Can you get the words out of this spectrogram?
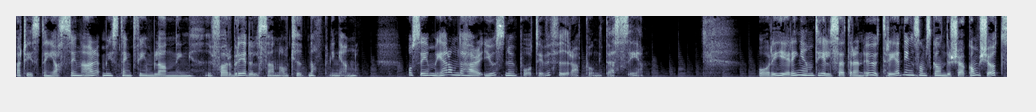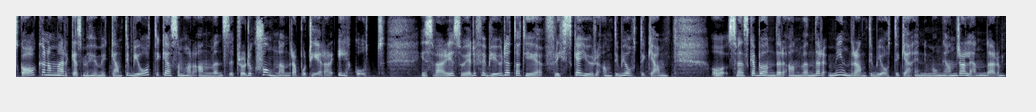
Artisten Yasin är misstänkt för inblandning i förberedelsen av kidnappningen. Och se mer om det här just nu på tv4.se. Och regeringen tillsätter en utredning som ska undersöka om kött ska kunna märkas med hur mycket antibiotika som har använts i produktionen, rapporterar Ekot. I Sverige så är det förbjudet att ge friska djur antibiotika. Och svenska bönder använder mindre antibiotika än i många andra länder.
